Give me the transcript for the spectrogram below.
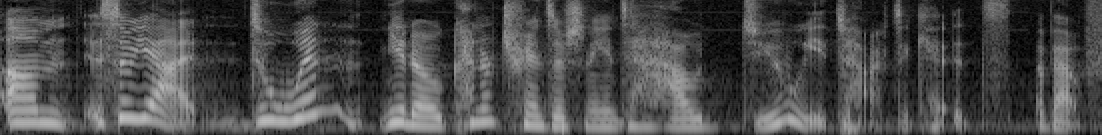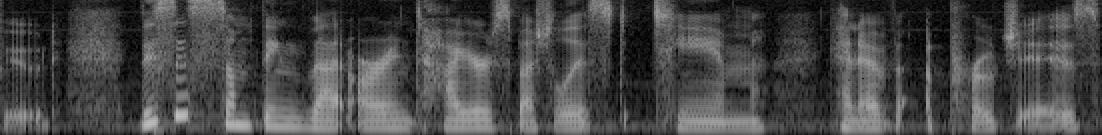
Um, so yeah, to when you know, kind of transitioning into how do we talk to kids about food? This is something that our entire specialist team kind of approaches.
